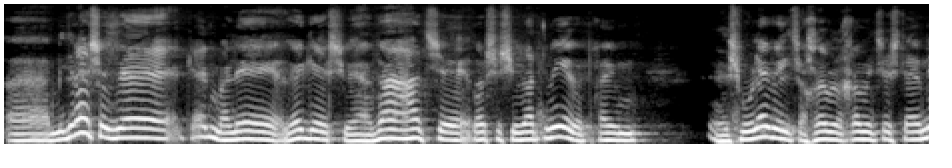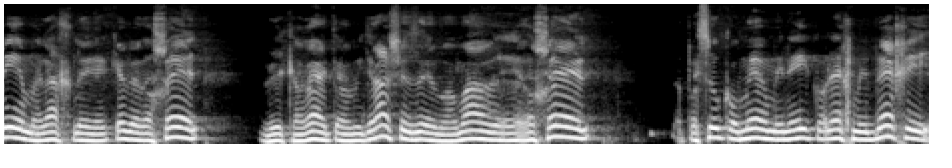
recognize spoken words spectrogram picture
והמדרש הזה, כן, מלא רגש ואהבה עד שראש ישיבת מיר, רב חיים אה, שמואלביץ', אחרי מלחמת ששת הימים, הלך לקבר רחל וקרא את המדרש הזה ואמר רחל הפסוק אומר מנעי קולך מבכי,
